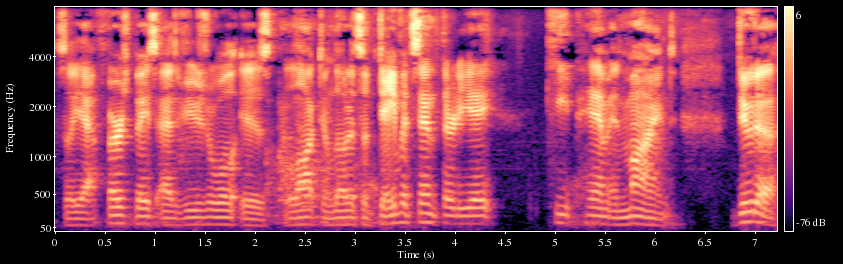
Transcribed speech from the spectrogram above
So yeah, first base as usual is locked and loaded. So Davidson, 38. Keep him in mind. Duda,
